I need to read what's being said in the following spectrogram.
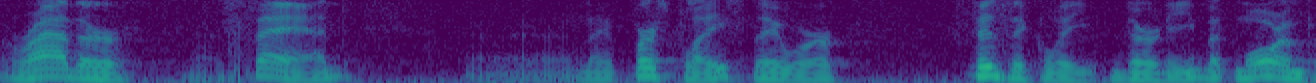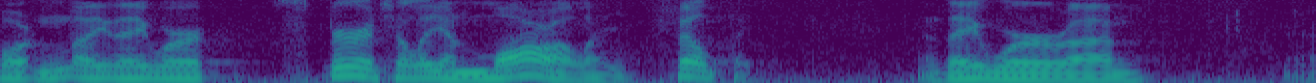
rather sad. Uh, in the first place, they were physically dirty, but more importantly, they were spiritually and morally filthy. They were um, uh,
